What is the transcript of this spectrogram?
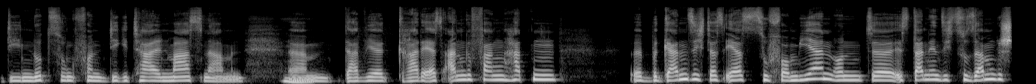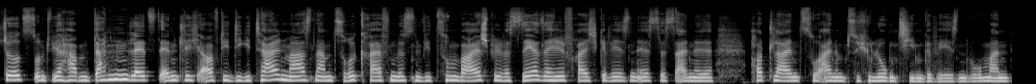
die Nutzung von digitalen Maßnahmen. Mhm. Ähm, da wir gerade erst angefangen hatten, begann sich das erst zu formieren und äh, ist dann in sich zusammengestürzt und wir haben dann letztendlich auf die digitalen Maßnahmen zurückgreifen müssen, wie zum Beispiel, was sehr, sehr hilfreich gewesen ist, ist eine Hotline zu einem Psychologenteam gewesen, wo man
